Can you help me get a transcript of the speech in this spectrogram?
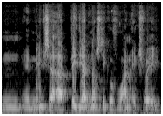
um, makes a, a pre-diagnostic of one X-ray,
